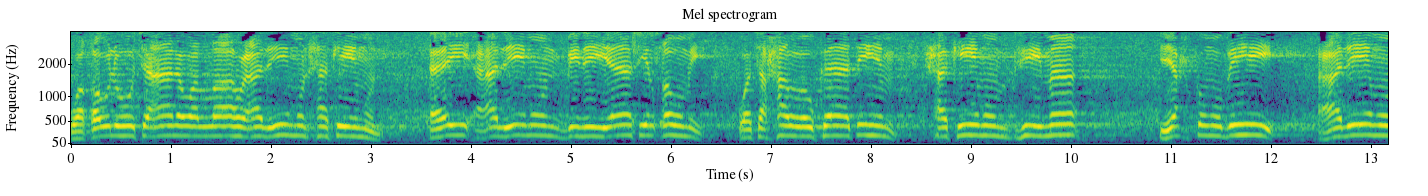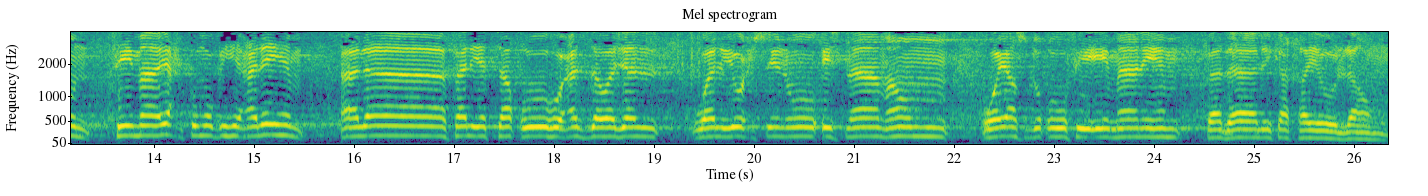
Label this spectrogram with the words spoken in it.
وقوله تعالى والله عليم حكيم أي عليم بنيات القوم وتحركاتهم حكيم فيما يحكم به عليم فيما يحكم به عليهم. ألا فليتقوه عز وجل وليحسنوا إسلامهم ويصدقوا في إيمانهم فذلك خير لهم.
